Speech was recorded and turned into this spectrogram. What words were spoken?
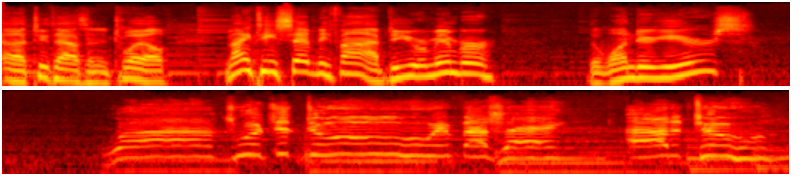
uh, 2012. 1975, do you remember the Wonder Years? What would you do if I sang out of tune?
